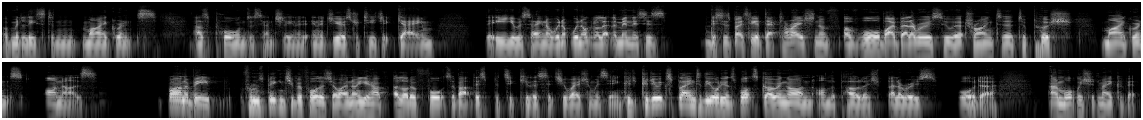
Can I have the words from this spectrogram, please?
of Middle Eastern migrants as pawns, essentially, in a, in a geostrategic game. The EU is saying, no, we're not, we're not going to let them in. This is this is basically a declaration of, of war by Belarus, who are trying to, to push migrants on us. Barnaby, from speaking to you before the show, I know you have a lot of thoughts about this particular situation we're seeing. Could, could you explain to the audience what's going on on the Polish Belarus border and what we should make of it?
